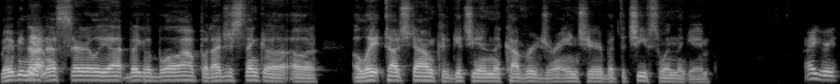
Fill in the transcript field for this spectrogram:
maybe not Yeah. necessarily that big of a blowout, but I just think a, a a late touchdown could get you in the coverage range here, but the Chiefs win the game. I agree.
